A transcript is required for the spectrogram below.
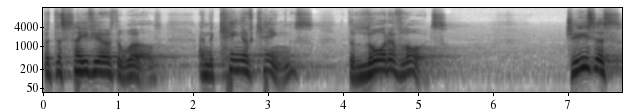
but the Savior of the world and the King of Kings, the Lord of Lords. Jesus'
